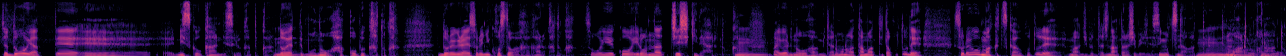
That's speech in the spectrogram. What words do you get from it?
じゃあどうやって、えーリスクを管理するかとかうん。どうやって物を運ぶかとか、どれぐらいそれにコストがかかるかとかそういうこういろんな知識であるとか、うん。まあ、いわゆるノウハウみたいなものが溜まってたことでそれをうまく使うことで、まあ、自分たちの新しいビジネスにもつながってるっていうのもあるのかなと。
